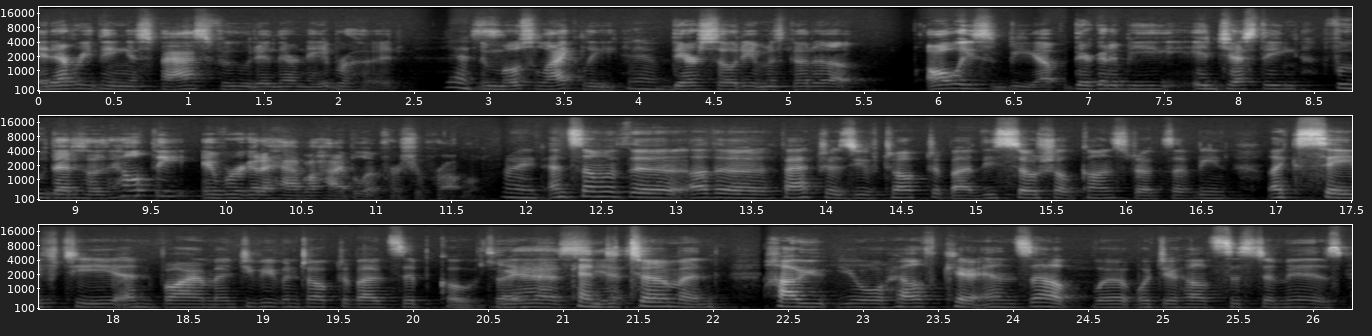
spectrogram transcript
and everything is fast food in their neighborhood yes. then most likely yeah. their sodium is going to always be up they're going to be ingesting food that is unhealthy and we're going to have a high blood pressure problem Right. And some of the other factors you've talked about, these social constructs have been like safety, environment. You've even talked about zip codes, right? Yes. Can yes. determine how you, your health care ends up, where, what your health system is.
